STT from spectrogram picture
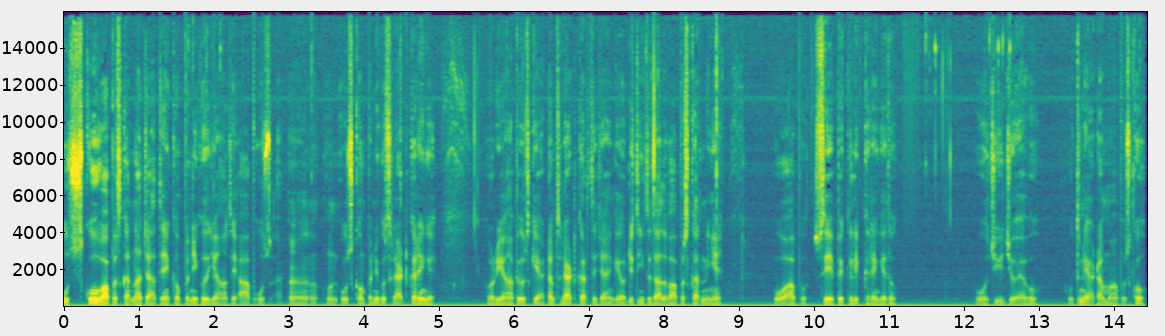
उसको वापस करना चाहते हैं कंपनी को यहाँ से आप उस आ, उस कंपनी को सिलेक्ट करेंगे और यहाँ पे उसके आइटम सेलेक्ट करते जाएँगे और जितनी तादाद वापस करनी है वो आप सेव पे क्लिक करेंगे तो वो चीज़ जो है वो उतने आइटम आप उसको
